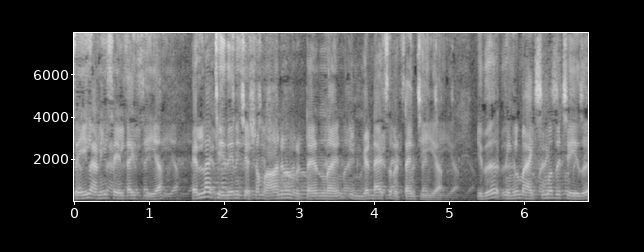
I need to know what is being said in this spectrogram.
സെയിൽ ആണെങ്കിൽ സെയിൽ ടാക്സ് ചെയ്യുക എല്ലാം ചെയ്തതിന് ശേഷം annual return income tax return ചെയ്യുക ഇത് നിങ്ങൾ മാക്സിമം ഇത് ചെയ്ത്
